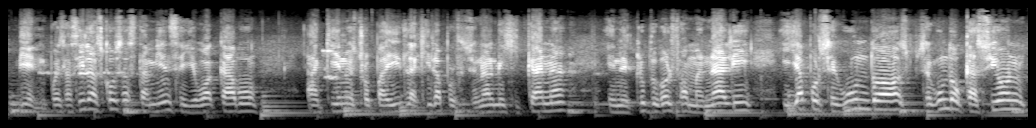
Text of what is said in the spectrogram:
Bien, pues así las cosas también se llevó a cabo aquí en nuestro país la gira profesional mexicana en el Club de Golf Amanali y ya por segundo, segunda ocasión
